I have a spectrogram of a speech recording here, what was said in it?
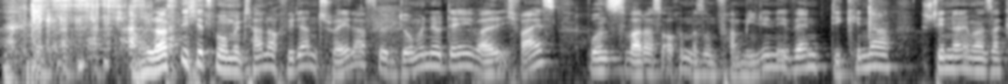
Läuft nicht jetzt momentan auch wieder ein Trailer für Domino Day? Weil ich weiß, bei uns war das auch immer so ein Familienevent. Die Kinder stehen dann immer und sagen,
